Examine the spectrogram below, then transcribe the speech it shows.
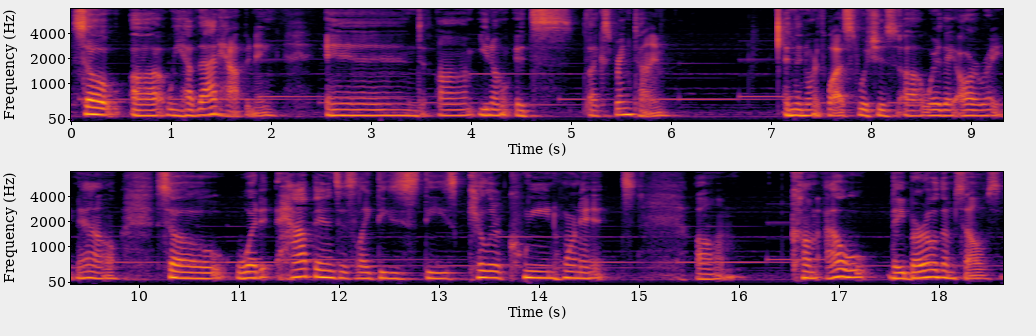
So uh, we have that happening, and um, you know it's like springtime in the northwest which is uh, where they are right now. So what happens is like these these killer queen hornets um, come out. They burrow themselves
